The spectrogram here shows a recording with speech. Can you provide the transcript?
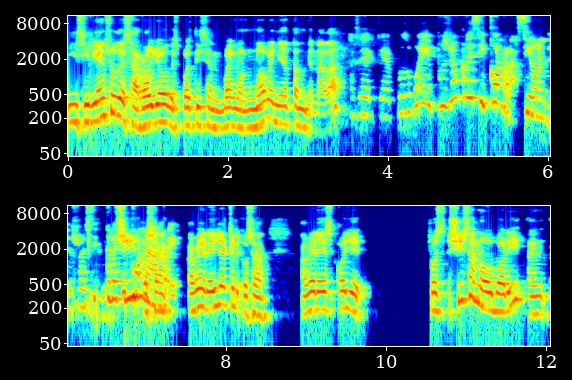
y si bien su desarrollo después dicen, bueno, no venía tan de nada. Así que, pues, güey, pues yo crecí con raciones, crecí con hambre. a ver, ella, o sea, a ver, es, oye, pues she's a nobody and,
